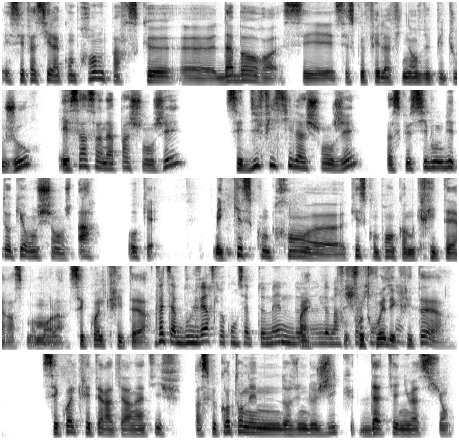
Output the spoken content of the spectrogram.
Et c'est facile à comprendre parce que euh, d'abord, c'est ce que fait la finance depuis toujours. Et ça, ça n'a pas changé. C'est difficile à changer parce que si vous me dites, OK, on change. Ah, OK. Mais qu'est-ce qu'on prend, euh, qu'est-ce qu'on prend comme critère à ce moment-là? C'est quoi le critère? En fait, ça bouleverse le concept même de, Ouais, de marché faut, faut trouver des critères. C'est quoi le critère alternatif? Parce que quand on est dans une logique d'atténuation,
